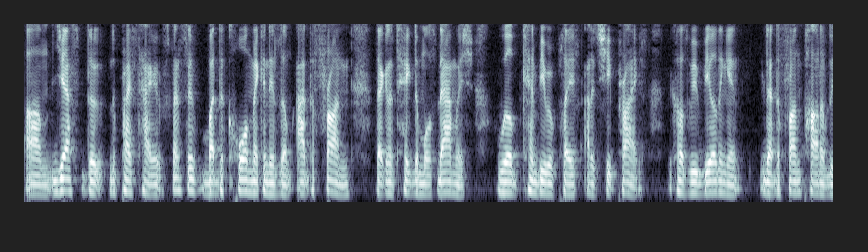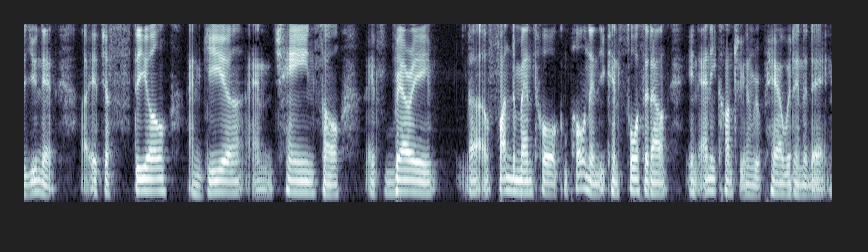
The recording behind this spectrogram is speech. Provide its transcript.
um, yes, the, the price tag is expensive, but the core mechanism at the front that's going to take the most damage will can be replaced at a cheap price because we're building it that the front part of the unit uh, is just steel and gear and chain. So it's very uh, fundamental component. You can source it out in any country and repair within a day.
